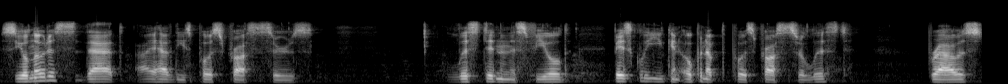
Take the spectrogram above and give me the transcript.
So you'll notice that I have these post processors listed in this field. Basically, you can open up the post processor list, browse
